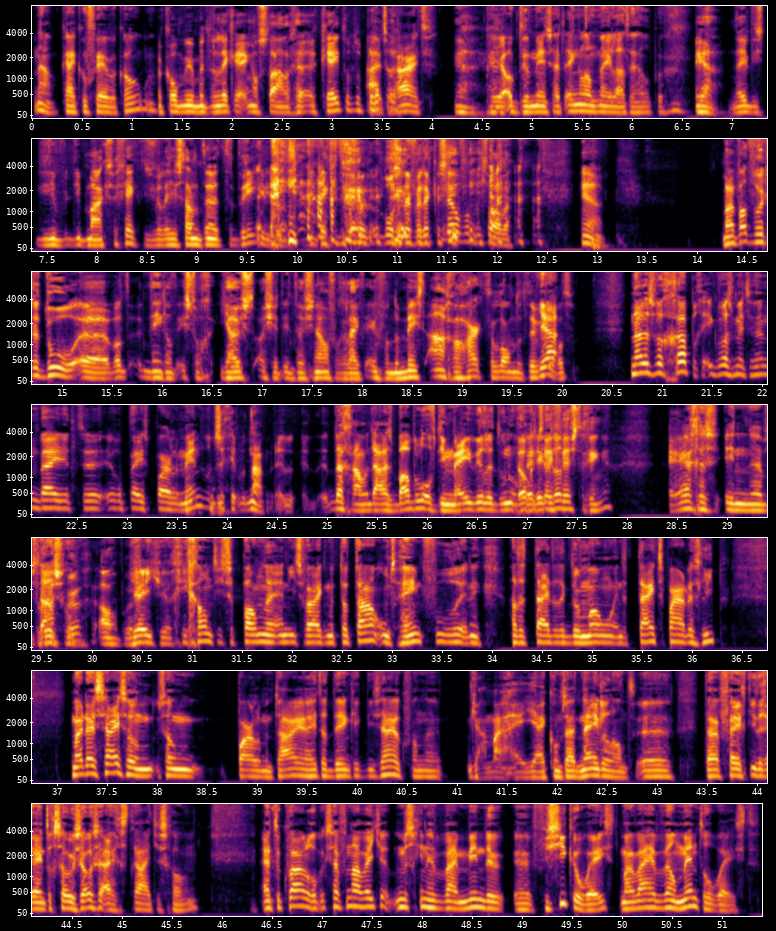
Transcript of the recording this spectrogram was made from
nou, kijk hoe ver we komen. We komen weer met een lekker Engelstalige eh, kreet op de poppen. Uiteraard. Ja, Kun ja. je ook de mensen uit Engeland mee laten helpen. ja, nee, die, die, die maakt ze gek. Die willen hier staan te, te drinken. Die, die denken, los het even lekker zelf op met z'n allen. Ja. Maar wat wordt het doel? eh, want Nederland is toch juist, als je het internationaal vergelijkt... een van de meest aangeharkte landen ter Ja. Nou, dat is wel grappig. Ik was met hun bij het eh, Europees Parlement. Want ze, nou, eh, daar gaan we daar eens babbelen of die mee willen doen. Of Welke twee vestigingen? Ergens in eh, Brussel. Oh. Jeetje, gigantische panden en iets waar ik me totaal ontheemd voelde. En ik had de tijd dat ik door Momo en de tijdspaarders liep. Maar daar zei zo'n zo'n parlementariër, heet dat denk ik, die zei ook van... eh, ja, maar hey, jij komt uit Nederland. Eh, daar veegt iedereen toch sowieso zijn eigen straatje schoon. En toen kwamen we erop, ik zei van nou weet je, misschien hebben wij minder eh, fysieke waste... maar wij hebben wel mental waste.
